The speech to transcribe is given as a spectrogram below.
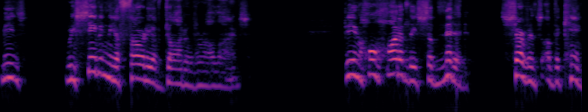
means receiving the authority of God over our lives, being wholeheartedly submitted servants of the king.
